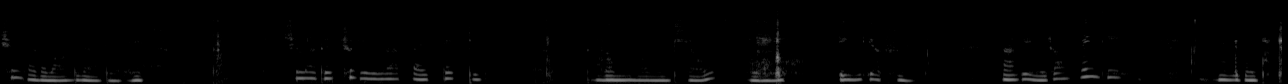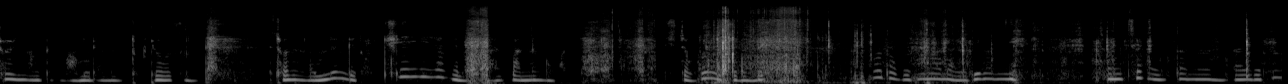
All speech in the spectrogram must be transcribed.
신발 너무 아기자기해 레이스. 치마 대축이라 사이즈 깨끼. 너무너무 귀여운 링디였습니다. 나비 요정 링디. 여기 몸 붙여있는 상태로 마무리하면 더 귀여웠었는데 저는 없는 게 더 취향에 맞, 맞는 것 같아요. 진짜 어려우시는데 그러다고 하나만 어디 갔니? 정체가 있다면 나에게 손을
